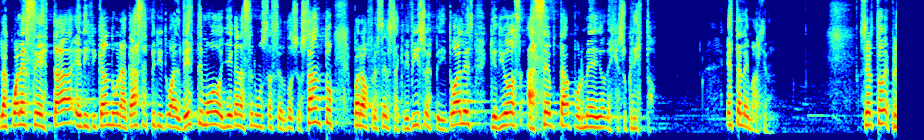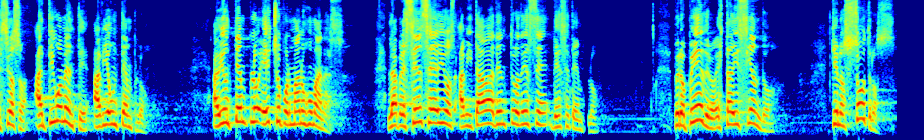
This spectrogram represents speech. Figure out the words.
las cuales se está edificando una casa espiritual. De este modo llegan a ser un sacerdocio santo para ofrecer sacrificios espirituales que Dios acepta por medio de Jesucristo. Esta es la imagen. ¿Cierto? Es precioso. Antiguamente había un templo. Había un templo hecho por manos humanas. La presencia de Dios habitaba dentro de ese, de ese templo. Pero Pedro está diciendo que nosotros,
